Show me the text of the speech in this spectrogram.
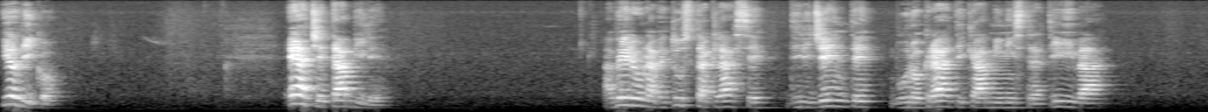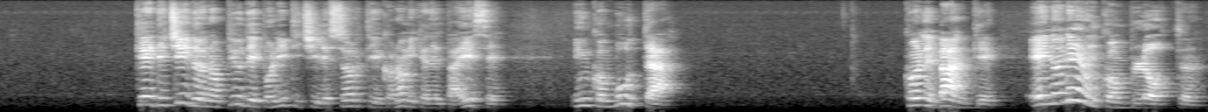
Io dico è accettabile avere una vetusta classe dirigente burocratica amministrativa che decidono più dei politici le sorti economiche del paese in combutta con le banche. E non è un complot.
